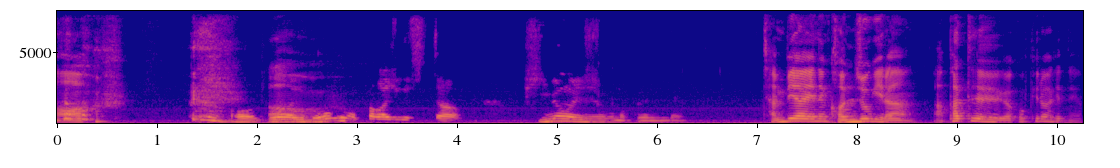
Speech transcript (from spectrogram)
아. 어, 아우. 너무 아파가지고 진짜 비명을 지르고 막 그랬는데, 잠비아에는 건조기랑 아파트가 꼭 필요하겠네요.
